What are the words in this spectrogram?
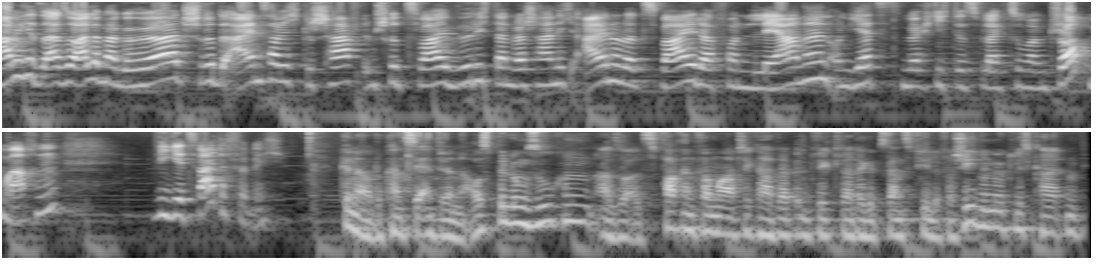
Habe ich jetzt also alle mal gehört. Schritt 1 habe ich geschafft. Im Schritt 2 würde ich dann wahrscheinlich ein oder zwei davon lernen. Und jetzt möchte ich das vielleicht zu meinem Job machen. Wie geht es weiter für mich? Genau, du kannst dir entweder eine Ausbildung suchen, also als Fachinformatiker, Webentwickler, da gibt es ganz viele verschiedene Möglichkeiten.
